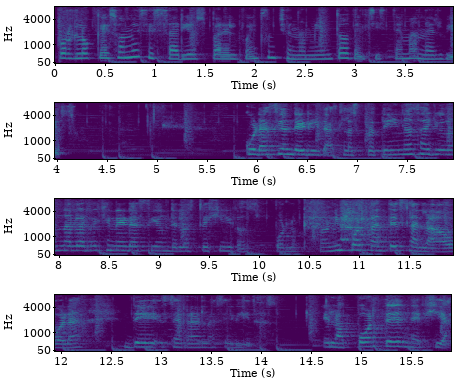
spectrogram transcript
por lo que son necesarios para el buen funcionamiento del sistema nervioso. Curación de heridas. Las proteínas ayudan a la regeneración de los tejidos, por lo que son importantes a la hora de cerrar las heridas. El aporte de energía.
